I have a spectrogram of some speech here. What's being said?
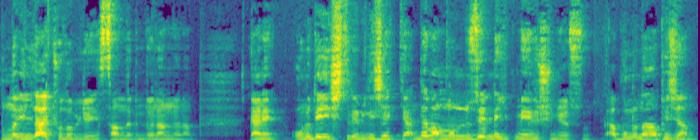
Bunlar illaki olabiliyor insanların dönem dönem. Yani onu değiştirebilecekken devamlı onun üzerine gitmeye düşünüyorsun. Ya bunu ne yapacağım?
